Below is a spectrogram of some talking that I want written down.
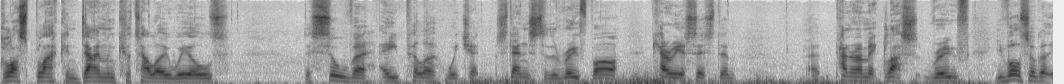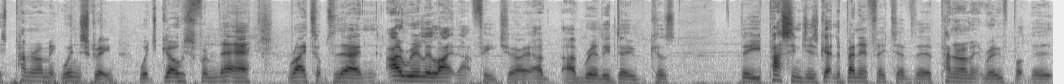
gloss black and diamond cut alloy wheels, the silver A-pillar which extends to the roof bar carrier system, panoramic glass roof. You've also got this panoramic windscreen which goes from there right up to there. And I really like that feature, I, I, I really do, because the passengers get the benefit of the panoramic roof, but the,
